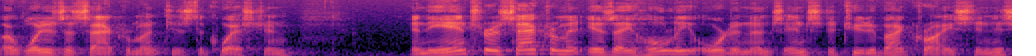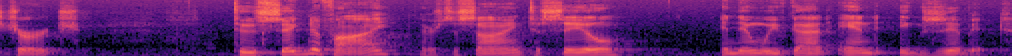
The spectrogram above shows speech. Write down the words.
or what is a sacrament, is the question. And the answer a sacrament is a holy ordinance instituted by Christ in his church to signify, there's the sign, to seal, and then we've got and exhibit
